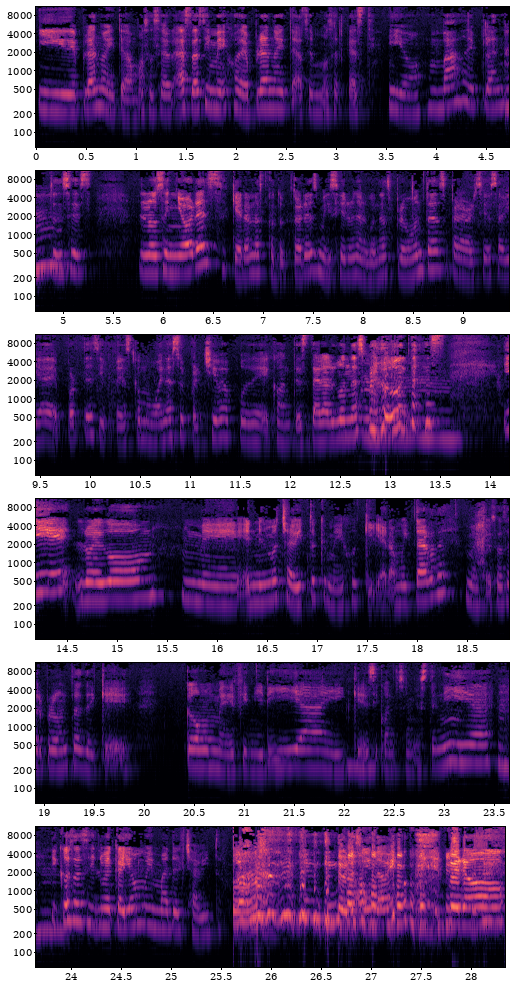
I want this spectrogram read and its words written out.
Y de plano ahí te vamos a hacer, hasta así me dijo de plano y te hacemos el casting. Y yo, va, de plano. Entonces, los señores, que eran los conductores, me hicieron algunas preguntas para ver si yo sabía de deportes y pues como buena super chiva pude contestar algunas preguntas. Y luego me, el mismo chavito que me dijo que ya era muy tarde, me empezó a hacer preguntas de que cómo me definiría y que si cuántos años tenía y cosas así. Me cayó muy mal el chavito. pero sí, no, pero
